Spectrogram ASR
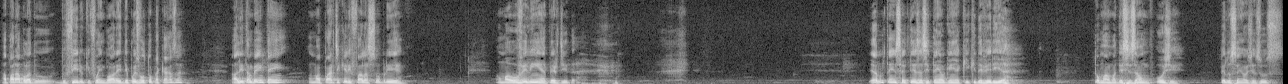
a parábola do, do filho que foi embora e depois voltou para casa, ali também tem uma parte que ele fala sobre uma ovelhinha perdida. Eu não tenho certeza se tem alguém aqui que deveria tomar uma decisão hoje pelo Senhor Jesus.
